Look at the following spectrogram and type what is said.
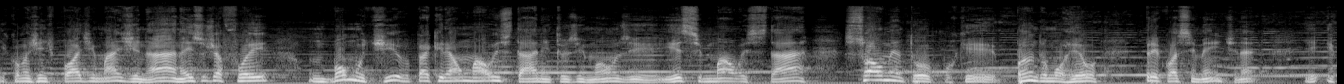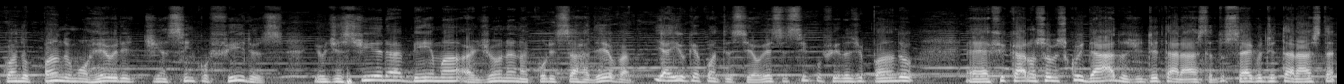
E como a gente pode imaginar, né, isso já foi um bom motivo para criar um mal-estar entre os irmãos e, e esse mal-estar só aumentou porque Pando morreu precocemente, né? E, e, quando Pando morreu, ele tinha cinco filhos, e o Distira, Bhima, Arjuna, Nakuli Sahadeva. E aí o que aconteceu? Esses cinco filhos de Pando é, ficaram sob os cuidados de Dhritarashtra, do cego Dhritarashtra,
